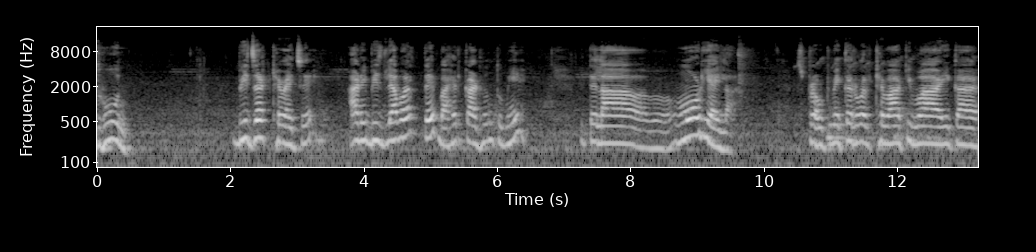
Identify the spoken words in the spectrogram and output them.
धुवून भिजत ठेवायचे आणि भिजल्यावर ते बाहेर काढून तुम्ही त्याला मोड यायला. स्प्राऊट मेकरवर ठेवा किंवा एका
